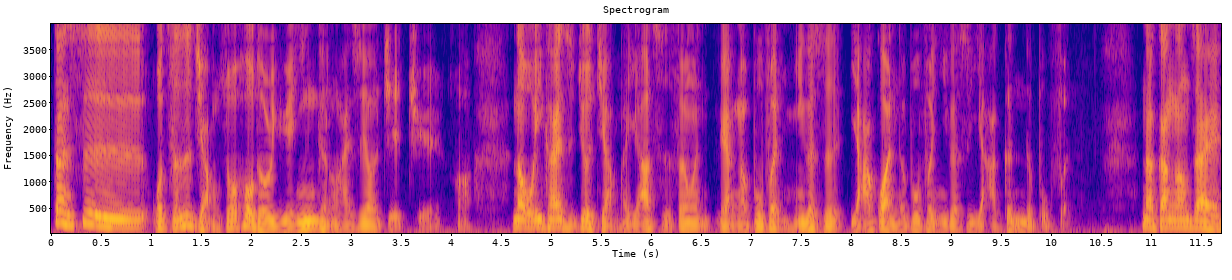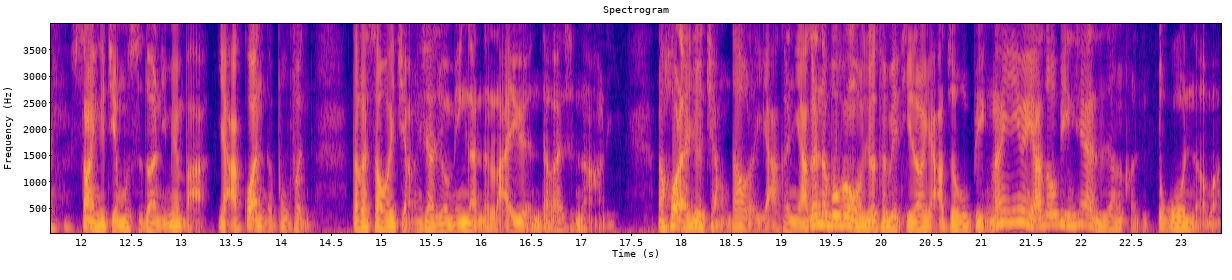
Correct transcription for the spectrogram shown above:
但是我只是讲说后头的原因可能还是要解决啊。那我一开始就讲了牙齿分为两个部分，一个是牙冠的部分，一个是牙根的部分。那刚刚在上一个节目时段里面，把牙冠的部分大概稍微讲一下，就敏感的来源大概是哪里。那后来就讲到了牙根，牙根的部分我就特别提到牙周病。那因为牙周病现在人很多，你知道吗？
